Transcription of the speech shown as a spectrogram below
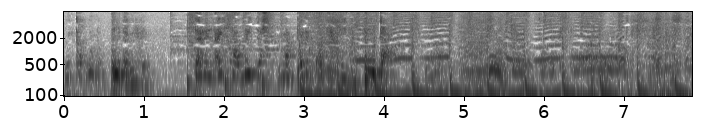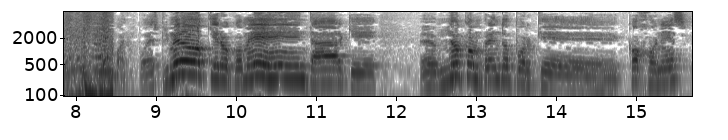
Me cago en la puta, virgen. Dale like, favoritos, marca de puta. Bueno, pues primero quiero comentar que eh, no comprendo por qué cojones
